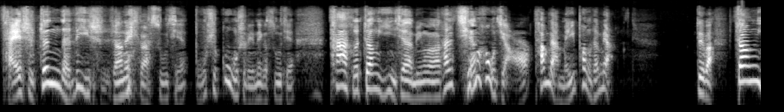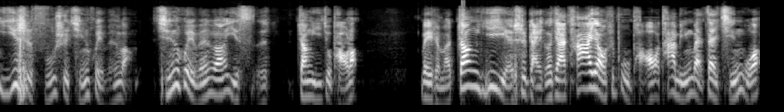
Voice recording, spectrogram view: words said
才是真的历史上那个苏秦，不是故事里那个苏秦。他和张仪，你现在明白吗？他是前后脚，他们俩没碰上面。对吧？张仪是服侍秦惠文王，秦惠文王一死，张仪就跑了。为什么？张仪也是改革家，他要是不跑，他明白在秦国，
